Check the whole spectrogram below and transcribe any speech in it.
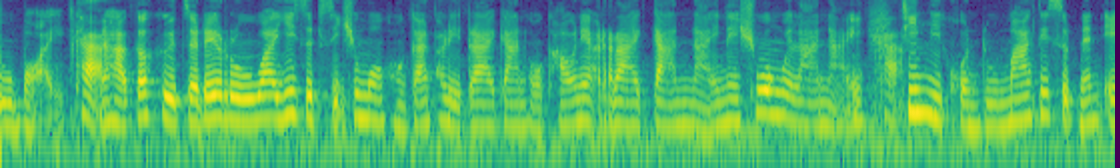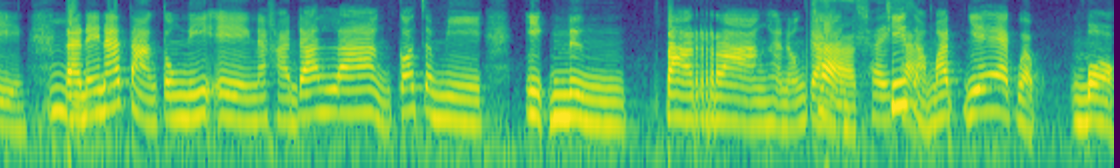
ดูบ่อยค่ะนะคะก็คือจะได้รู้ว่า 24 ชั่วโมงของการผลิตรายการของเขาเนี่ยรายการไหนในช่วงเวลาไหนค่ะที่มีคนดูมากที่สุดนั่นเองอืมแต่ในหน้าต่างตรงนี้เองนะคะ ด้านล่างก็จะมีอีกหนึ่งตารางค่ะน้องการค่ะใช่ค่ะที่สามารถแยกแบบ บอก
